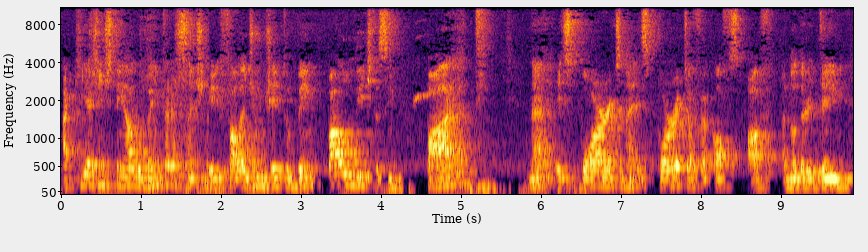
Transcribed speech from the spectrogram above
Aqui a gente tem algo bem interessante. Ele fala de um jeito bem paulista, assim, part, né? It's part, né? It's part of, of, of another thing,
